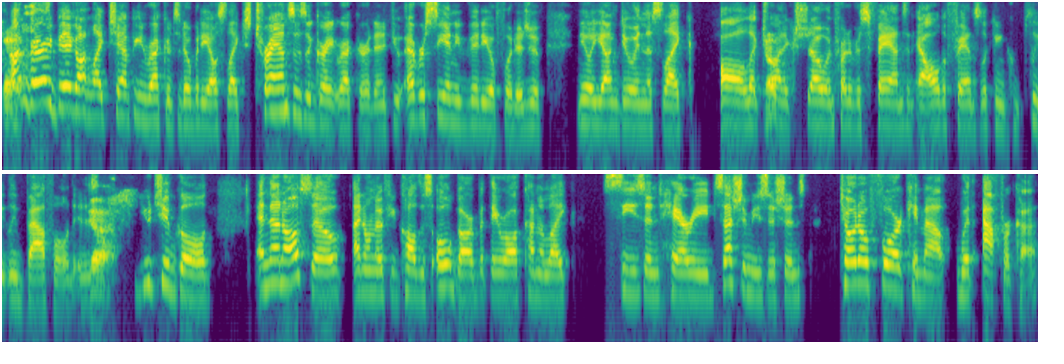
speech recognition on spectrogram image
Yes. I'm very big on like champion records nobody else likes. Trans is a great record. And if you ever see any video footage of Neil Young doing this like all electronic yep. show in front of his fans and all the fans looking completely baffled, it is. YouTube gold. And then also, I don't know if you call this old guard, but they were all kind of like seasoned, harried session musicians Toto 4 came out with Africa.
